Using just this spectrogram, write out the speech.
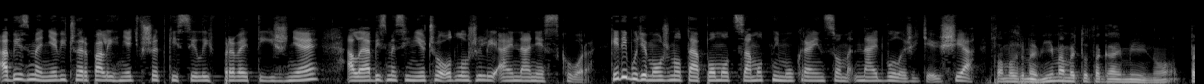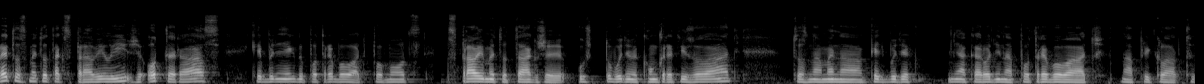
aby sme nevyčerpali hneď všetky sily v prvé týždne, ale aby sme si niečo odložili aj na neskôr. Kedy bude možno tá pomoc samotným Ukrajincom najdôležitejšia? Samozrejme, vnímame to tak aj my. No. Preto sme to tak spravili, že odteraz keď bude niekto potrebovať pomoc, spravíme to tak, že už to budeme konkretizovať. To znamená, keď bude nejaká rodina potrebovať napríklad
